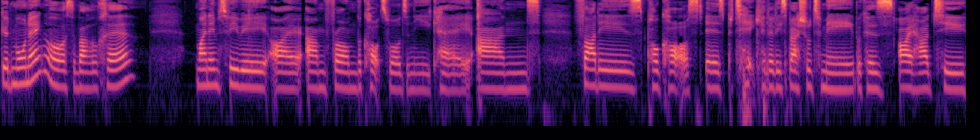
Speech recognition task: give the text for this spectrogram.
Good morning, or Sabah al Khair. My name's Phoebe. I am from the Cotswolds in the UK, and Fadi's podcast is particularly special to me because I had to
